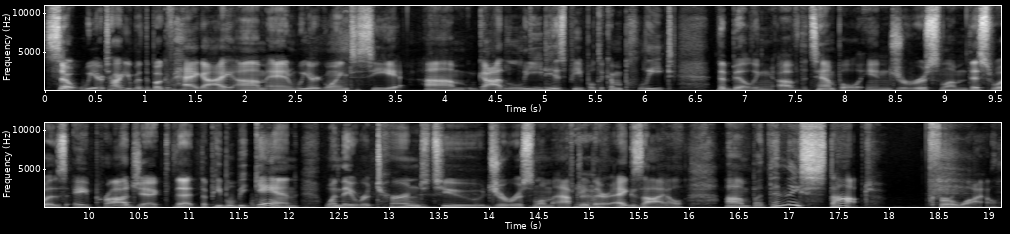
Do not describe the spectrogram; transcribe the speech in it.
so we are talking about the book of Haggai, um, and we are going to see um, God lead His people to complete the building of the temple in Jerusalem. This was a project that the people began when they returned to Jerusalem after their exile, um, but then they stopped for a while.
